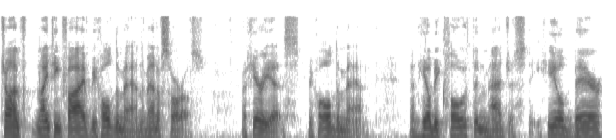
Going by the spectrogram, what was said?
John 19:5, behold the man, the man of sorrows. But here he is. Behold the man. And he'll be clothed in majesty. He'll bear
